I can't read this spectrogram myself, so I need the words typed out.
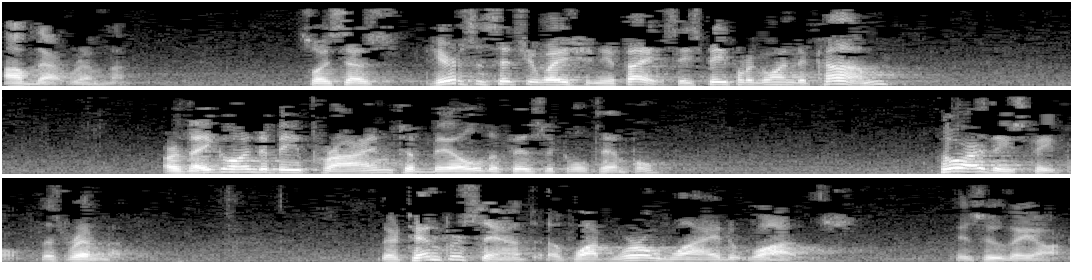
of that remnant. So he says, here's the situation you face. These people are going to come. Are they going to be primed to build a physical temple? Who are these people, this remnant? They're 10% of what worldwide was, is who they are.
